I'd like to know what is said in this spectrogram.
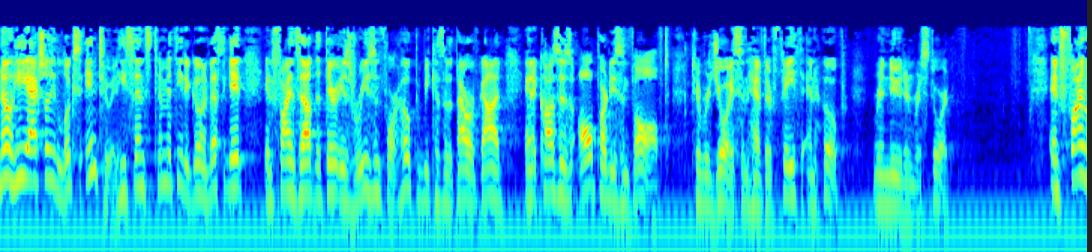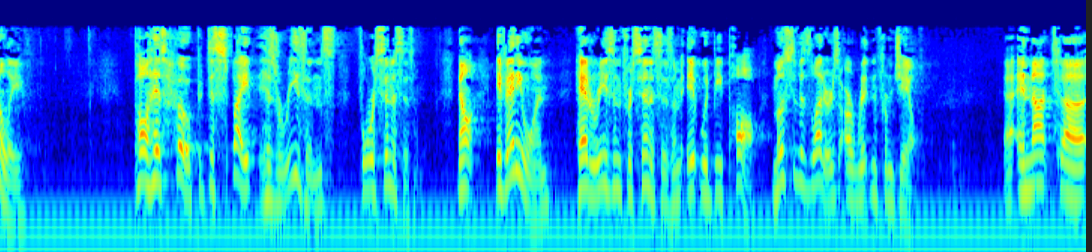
No, he actually looks into it. He sends Timothy to go investigate and finds out that there is reason for hope because of the power of God, and it causes all parties involved to rejoice and have their faith and hope renewed and restored. And finally, Paul has hope despite his reasons for cynicism. Now, if anyone had reason for cynicism, it would be Paul. Most of his letters are written from jail. Uh, and not uh,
